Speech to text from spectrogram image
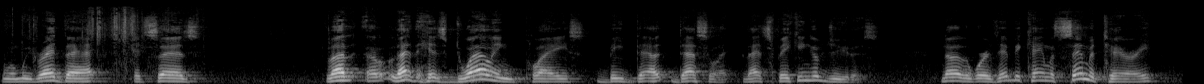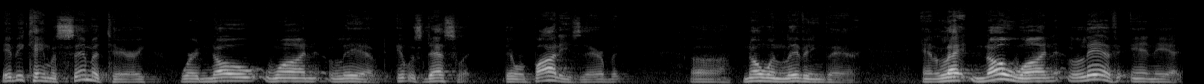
when we read that, it says, let, uh, let his dwelling place be de- desolate. That's speaking of Judas. In other words, it became a cemetery. It became a cemetery where no one lived. It was desolate. There were bodies there, but uh, no one living there. And let no one live in it.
